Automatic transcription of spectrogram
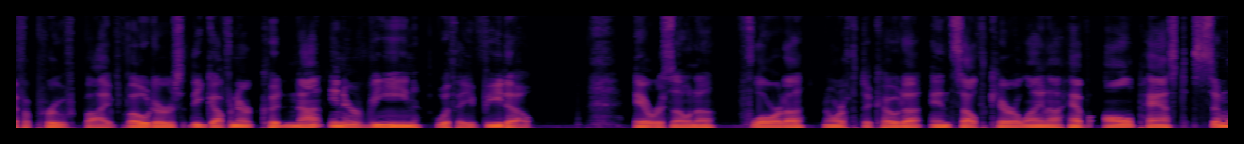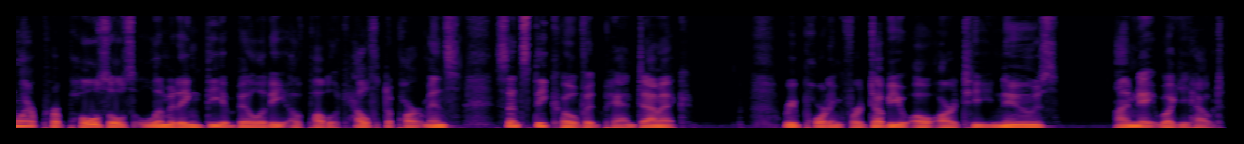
If approved by voters, the governor could not intervene with a veto. Arizona, Florida, North Dakota, and South Carolina have all passed similar proposals limiting the ability of public health departments since the COVID pandemic. Reporting for WORT News, I'm Nate Wegehout.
